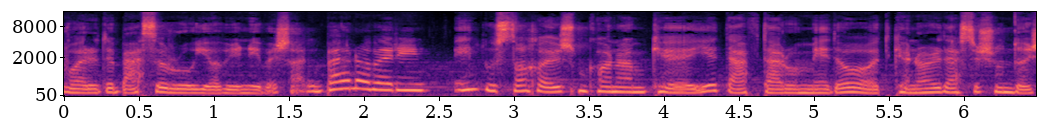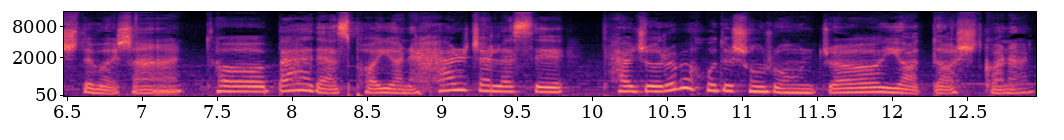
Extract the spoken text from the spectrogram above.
وارد بحث رویابینی بشن. بنابراین این دوستان خواهش می‌کنم که یه دفتر و مداد کنار دستشون داشته باشن تا بعد از پایان هر جلسه تجارب خودشون رو اونجا یادداشت کنن.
